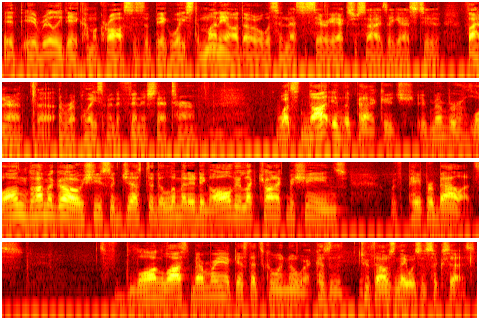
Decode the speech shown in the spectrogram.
it, it really did come across as a big waste of money, although it was a necessary exercise, I guess, to find a, a replacement to finish that term. What's not in the package? Remember, a long time ago, she suggested eliminating all the electronic machines with paper ballots. It's a long lost memory. I guess that's going nowhere because the 2008 was a success.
